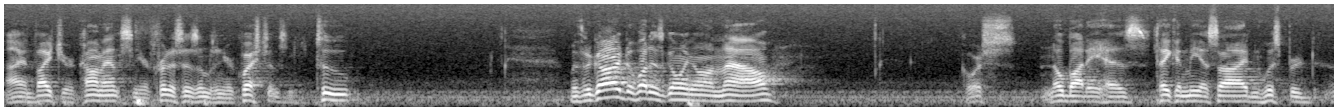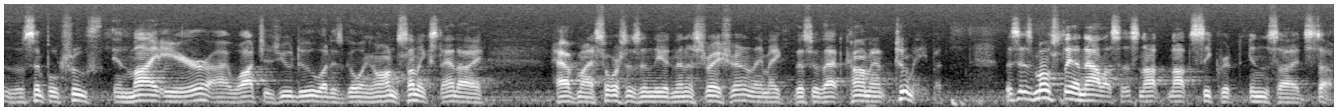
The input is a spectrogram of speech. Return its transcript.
I invite your comments and your criticisms and your questions. And two, with regard to what is going on now, of course, nobody has taken me aside and whispered the simple truth in my ear. I watch as you do what is going on. To some extent, I have my sources in the administration, and they make this or that comment to me. But this is mostly analysis, not, not secret inside stuff.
